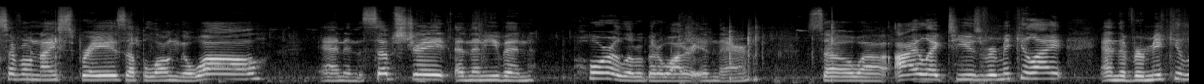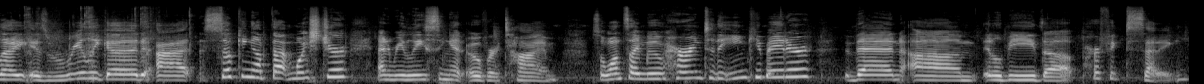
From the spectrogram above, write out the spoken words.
several nice sprays up along the wall and in the substrate and then even pour a little bit of water in there. So uh, I like to use vermiculite and the vermiculite is really good at soaking up that moisture and releasing it over time. So once I move her into the incubator, then um, it'll be the perfect setting.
